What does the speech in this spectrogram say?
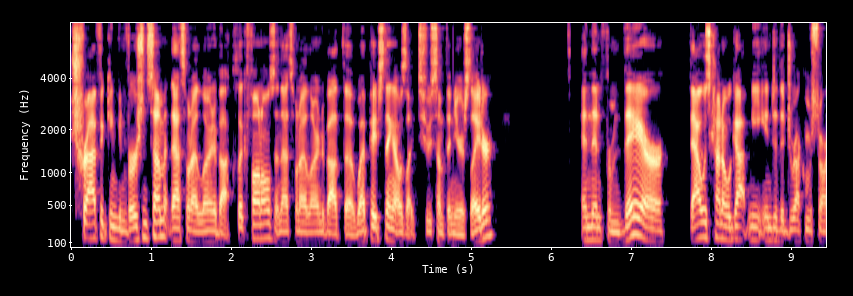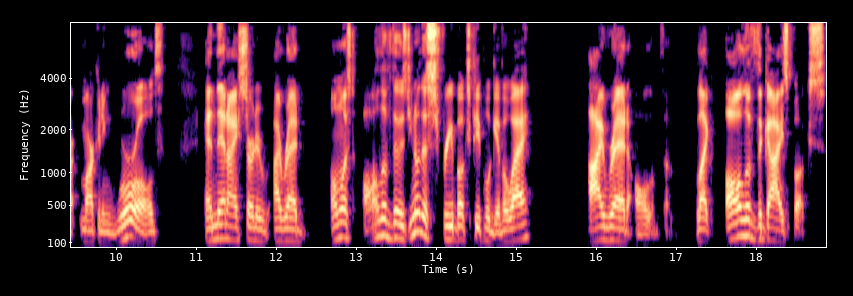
Traffic and Conversion Summit. That's when I learned about ClickFunnels, and that's when I learned about the web page thing. I was like two something years later. And then from there, that was kind of what got me into the direct marketing world. And then I started, I read almost all of those, you know, those free books people give away? I read all of them, like all of the guys' books,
